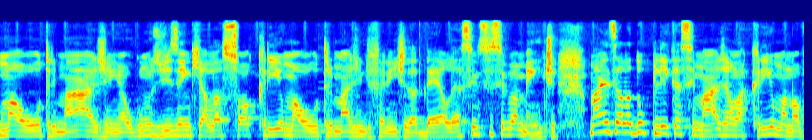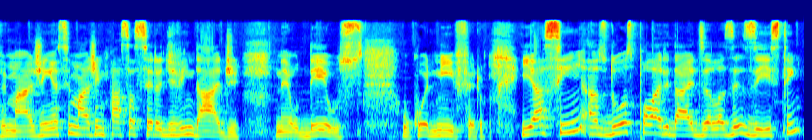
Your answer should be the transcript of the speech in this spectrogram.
uma outra imagem. Alguns dizem que ela só cria uma outra imagem diferente da dela, assim sucessivamente. Mas ela duplica essa imagem, ela cria uma nova imagem e essa imagem passa a ser a divindade, né? O Deus, o cornífero. E assim as duas polaridades elas existem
